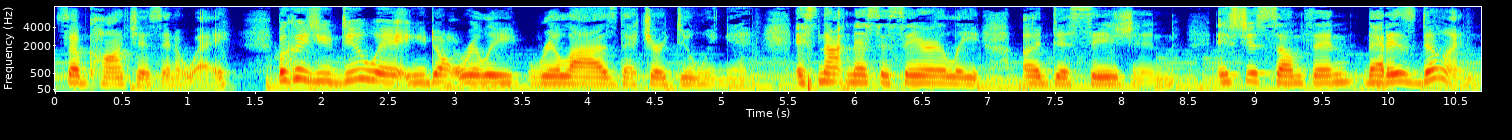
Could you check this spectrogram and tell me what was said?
subconscious in a way because you do it and you don't really realize that you're doing it. It's not necessarily a decision, it's just something that is done.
